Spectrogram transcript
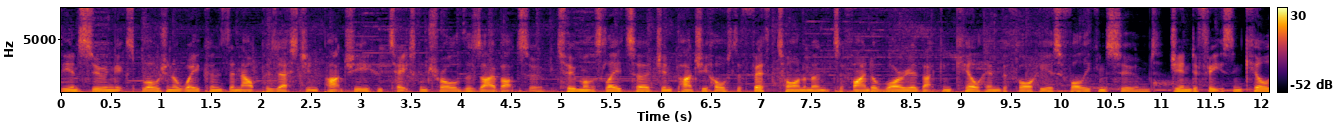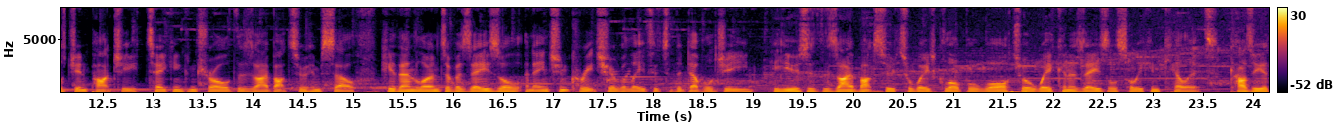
The ensuing explosion awakens the now possessed Jinpachi, who takes control of the Zaibatsu. Two months later, Jinpachi hosts the fifth tournament to find a warrior that can kill him before he is fully consumed. Jin defeats and kills Jinpachi, taking control of the Zaibatsu himself. He then learns of Azazel, an ancient creature related to the Devil Gene. He uses the Zaibatsu to wage global war to awaken Azazel so he can kill it. Kazuya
